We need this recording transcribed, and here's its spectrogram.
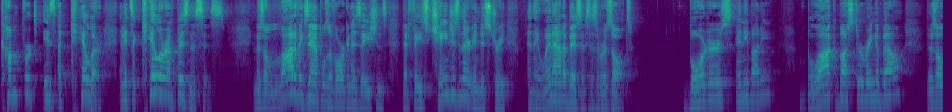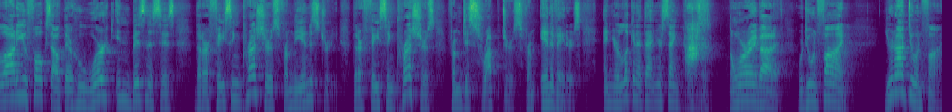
Comfort is a killer, and it's a killer of businesses. And there's a lot of examples of organizations that face changes in their industry and they went out of business as a result. Borders, anybody? Blockbuster ring a bell? There's a lot of you folks out there who work in businesses that are facing pressures from the industry, that are facing pressures from disruptors, from innovators. And you're looking at that and you're saying, ah, don't worry about it. We're doing fine. You're not doing fine.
